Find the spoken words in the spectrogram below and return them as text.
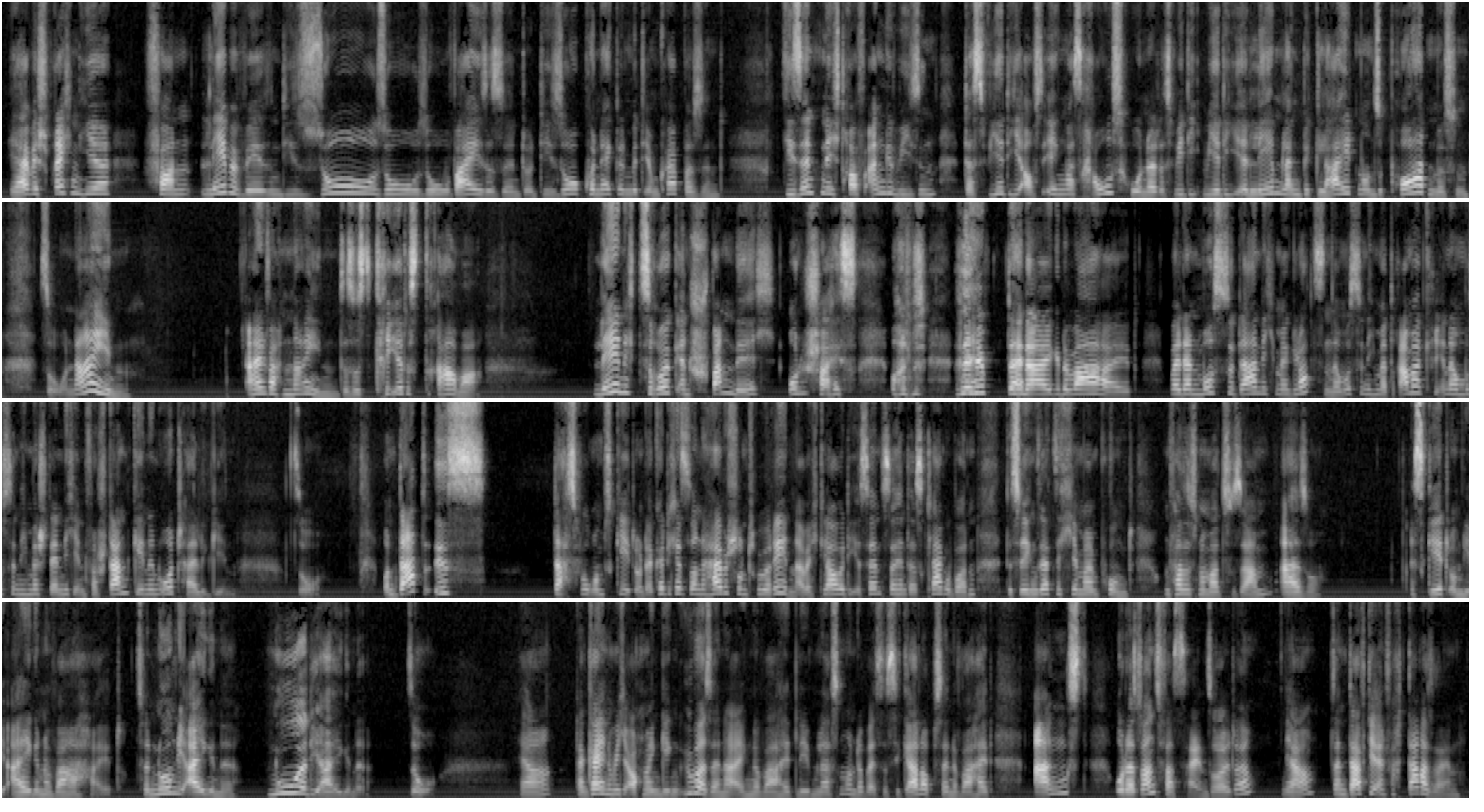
Ja, wir sprechen hier von Lebewesen, die so, so, so weise sind und die so connected mit ihrem Körper sind. Die sind nicht darauf angewiesen, dass wir die aus irgendwas rausholen oder dass wir die, wir die ihr Leben lang begleiten und supporten müssen. So, nein. Einfach nein. Das ist kreiertes Drama lehn dich zurück, entspann dich und scheiß und leb deine eigene Wahrheit. Weil dann musst du da nicht mehr glotzen, dann musst du nicht mehr Drama kreieren, dann musst du nicht mehr ständig in Verstand gehen, in Urteile gehen. So. Und das ist das, worum es geht. Und da könnte ich jetzt noch eine halbe Stunde drüber reden, aber ich glaube, die Essenz dahinter ist klar geworden. Deswegen setze ich hier meinen Punkt und fasse es nochmal zusammen. Also, es geht um die eigene Wahrheit. Zwar nur um die eigene. Nur die eigene. So. Ja. Dann kann ich nämlich auch mein Gegenüber seine eigene Wahrheit leben lassen und dabei ist es egal, ob seine Wahrheit Angst oder sonst was sein sollte. Ja, dann darf die einfach da sein.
